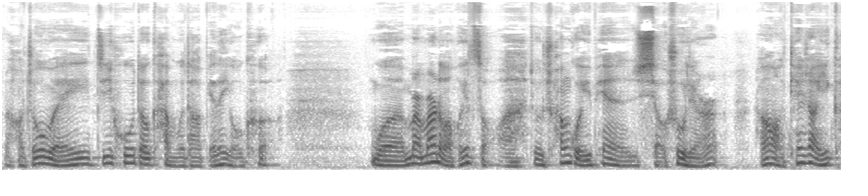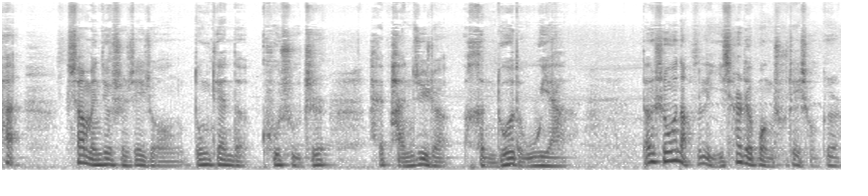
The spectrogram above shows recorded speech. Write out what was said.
然后周围几乎都看不到别的游客了。我慢慢的往回走啊，就穿过一片小树林儿。然后往天上一看，上面就是这种冬天的枯树枝，还盘踞着很多的乌鸦。当时我脑子里一下就蹦出这首歌，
